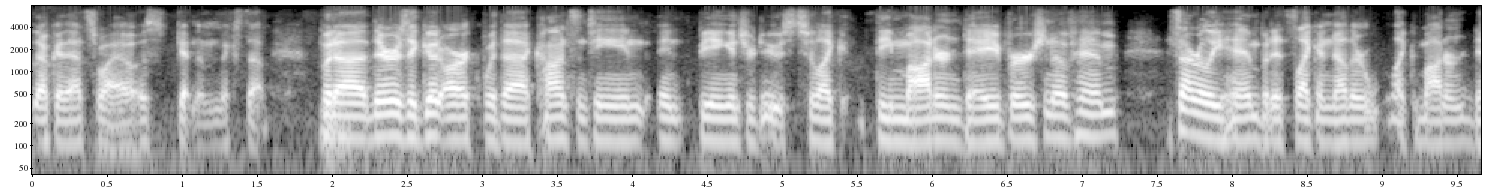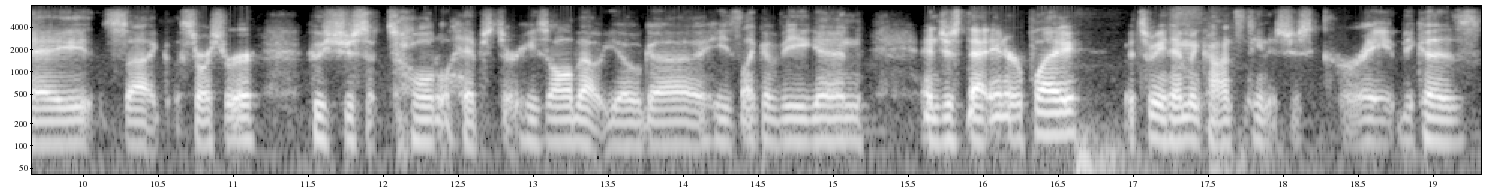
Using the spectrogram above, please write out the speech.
that. Okay, that's why I was getting them mixed up. But uh, there is a good arc with uh, Constantine in, being introduced to like the modern day version of him. It's not really him, but it's like another like modern day uh, sorcerer who's just a total hipster. He's all about yoga. He's like a vegan, and just that interplay between him and Constantine is just great because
